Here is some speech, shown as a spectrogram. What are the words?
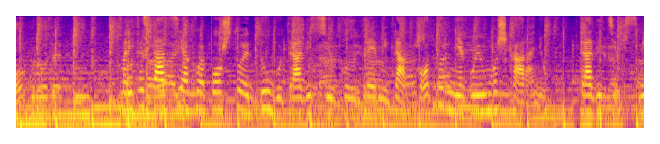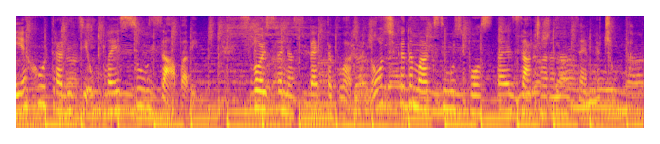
Obrode tu Manifestacija koja poštuje dugu tradiciju koju drevni grad Kotor njeguje u maškaranju. Tradicija u smijehu, tradicija u plesu, zabavi. Svojstvena spektakularna noć kada Maksimus postaje začarana zemlja čuda.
